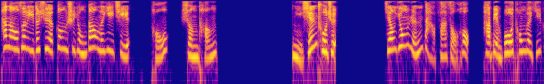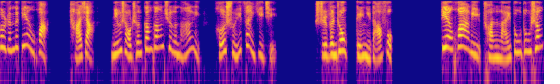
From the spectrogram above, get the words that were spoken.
他脑子里的血更是涌到了一起，头生疼。你先出去。将佣人打发走后，他便拨通了一个人的电话，查下宁少臣刚刚去了哪里，和谁在一起。十分钟给你答复。电话里传来嘟嘟声，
